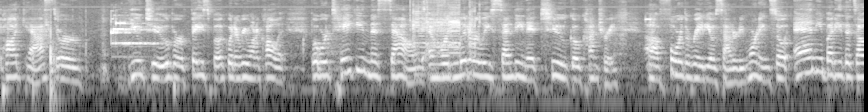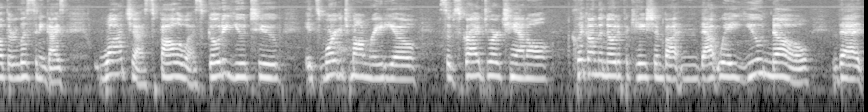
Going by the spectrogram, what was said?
podcast or YouTube or Facebook, whatever you want to call it. But we're taking this sound and we're literally sending it to Go Country uh, for the radio Saturday morning. So anybody that's out there listening, guys, watch us, follow us, go to YouTube. It's Mortgage Mom Radio. Subscribe to our channel. Click on the notification button. That way you know that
